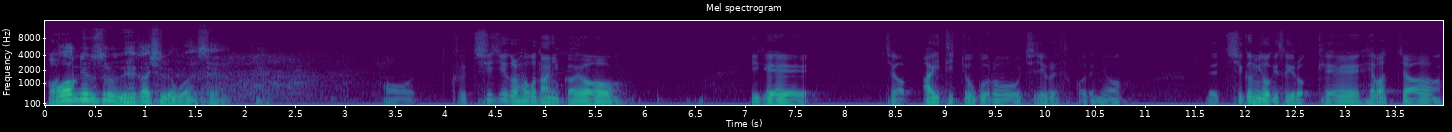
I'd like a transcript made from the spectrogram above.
어. 어. 학연수는 왜 가시려고 하세요? 어, 그 취직을 하고 나니까요. 이게 제가 IT 쪽으로 취직을 했었거든요. 근데 지금 여기서 이렇게 해봤자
